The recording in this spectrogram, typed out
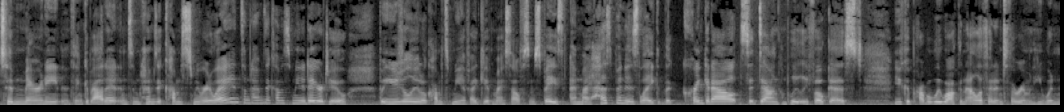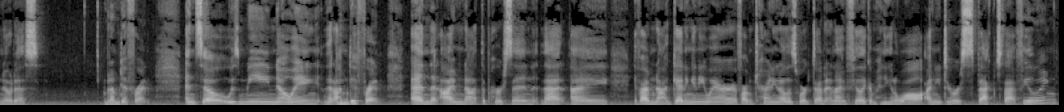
to marinate and think about it. And sometimes it comes to me right away, and sometimes it comes to me in a day or two. But usually it'll come to me if I give myself some space. And my husband is like the crank it out, sit down, completely focused. You could probably walk an elephant into the room and he wouldn't notice but I'm different. And so it was me knowing that I'm different and that I'm not the person that I, if I'm not getting anywhere, if I'm trying to get all this work done and I feel like I'm hitting a wall, I need to respect that feeling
